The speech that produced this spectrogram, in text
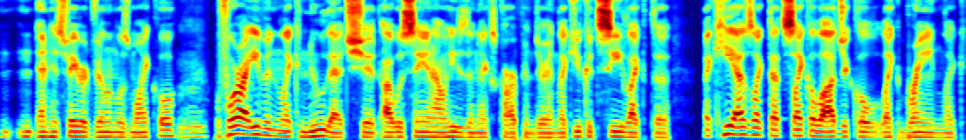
n- and his favorite villain was Michael. hmm Before I even, like, knew that shit, I was saying how he's the next Carpenter. And, like, you could see, like, the, like, he has, like, that psychological, like, brain, like,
